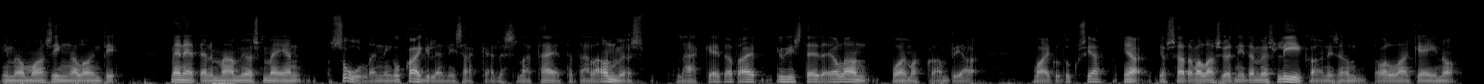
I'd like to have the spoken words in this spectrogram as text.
nimenomaan singalointi menetelmää myös meidän suulle, niin kuin kaikille nisäkkäille, sillä että, hei, että täällä on myös lääkkeitä tai yhdisteitä, joilla on voimakkaampia vaikutuksia. Ja jos sä tavallaan syöt niitä myös liikaa, niin se on tavallaan keino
